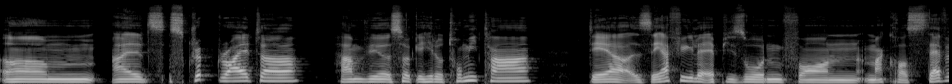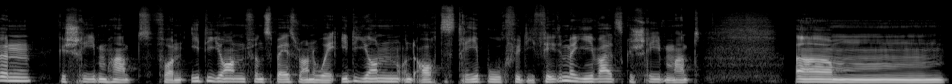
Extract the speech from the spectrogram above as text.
Ähm, als Scriptwriter haben wir Sukehiro Tomita, der sehr viele Episoden von Macross 7 geschrieben hat, von Ideon, von Space Runaway Ideon und auch das Drehbuch für die Filme jeweils geschrieben hat. Ähm,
